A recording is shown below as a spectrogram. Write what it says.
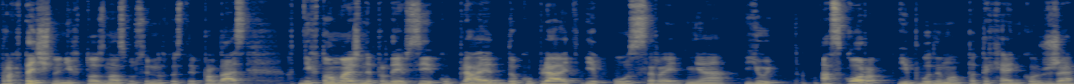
практично ніхто з нас, бо все хтось не продасть. Ніхто майже не продає. Всі купляють, докупляють і усередняють. А скоро і будемо потихеньку вже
